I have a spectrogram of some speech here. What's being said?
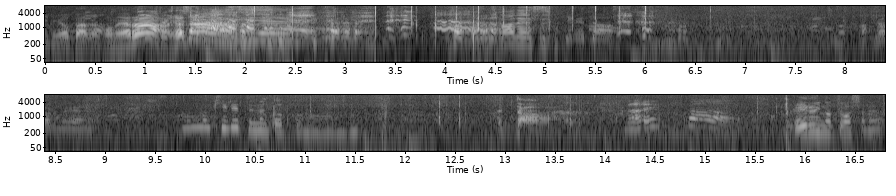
入れよバカこの野郎！よっしゃー！です。決めた。やるねあんま切れてなかった入ったなナイスパー。レールに乗ってましたね。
